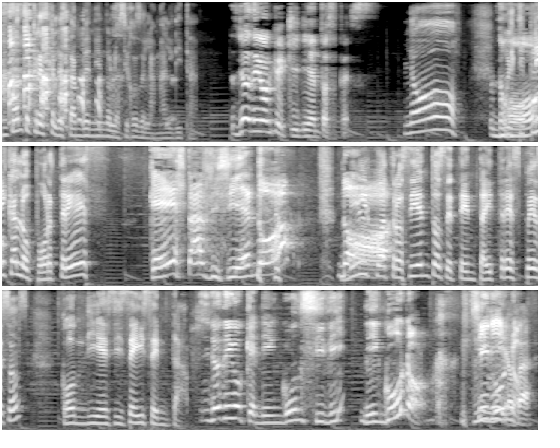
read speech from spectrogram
¿En cuánto crees que le están vendiendo los hijos de la maldita? Yo digo que 500 pesos. No. No. Multiplícalo por 3. ¿Qué estás diciendo? no. 1473 pesos con 16 centavos. Yo digo que ningún CD, ninguno. CD, Ninguno. o sea,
